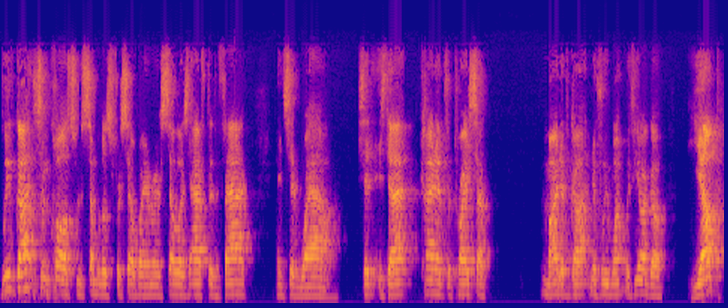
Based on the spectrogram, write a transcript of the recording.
we've gotten some calls from some of those for sale by owner sellers after the fact and said, wow. said, is that kind of the price I might have gotten if we went with you? I go, yup.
